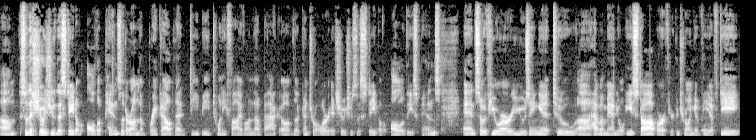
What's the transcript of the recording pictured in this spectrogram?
Um, so this shows you the state of all the pins that are on the breakout, that DB25 on the back of the controller. It shows you the state of all of these pins. And so if you are using it to uh, have a manual e-stop, or if you're controlling a VFD,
